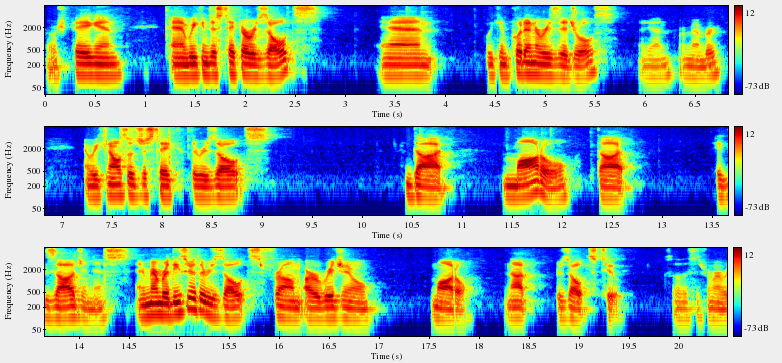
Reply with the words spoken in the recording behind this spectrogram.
Breusch Pagan and we can just take our results and we can put in our residuals again, remember, and we can also just take the results dot model dot exogenous. And remember, these are the results from our original model, not results two. So this is from our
